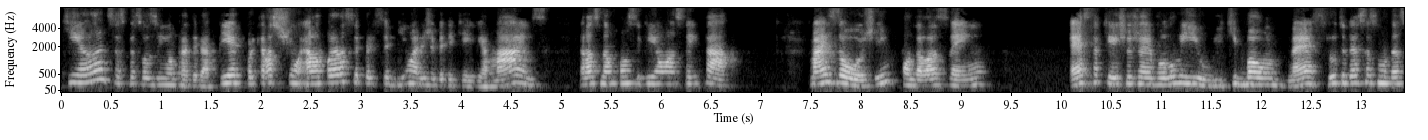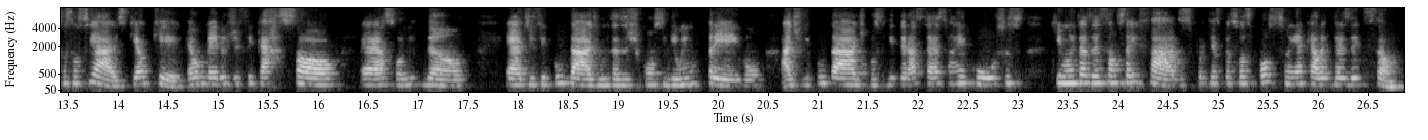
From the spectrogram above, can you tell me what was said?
Que antes as pessoas vinham para terapia porque elas tinham, ela, quando elas se percebiam LGBTQIA, elas não conseguiam aceitar. Mas hoje, quando elas vêm, essa queixa já evoluiu, e que bom, né? Fruto dessas mudanças sociais, que é o quê? É o medo de ficar só, é a solidão, é a dificuldade, muitas vezes, de conseguir um emprego, a dificuldade de conseguir ter acesso a recursos que muitas vezes são ceifados, porque as pessoas possuem aquela intersecção.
